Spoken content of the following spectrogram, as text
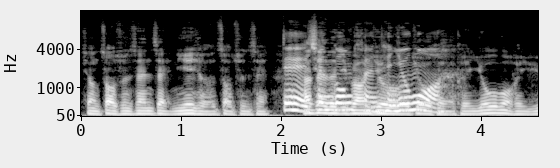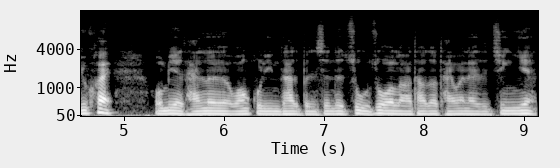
像赵春山在，你也晓得赵春山，对，他在的地方就很幽默，就很很幽默，很愉快。我们也谈了王沪宁他本身的著作啦，他到台湾来的经验。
